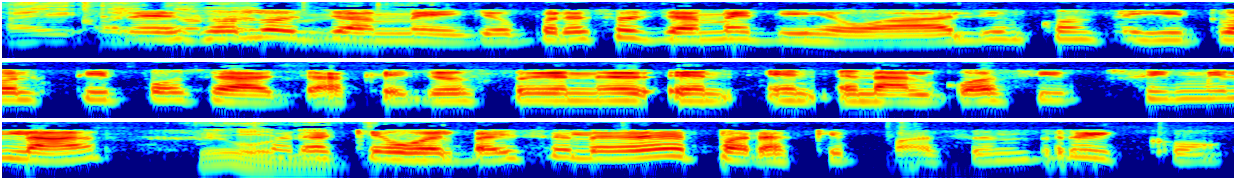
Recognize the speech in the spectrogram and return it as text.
Ay, Por eso lo llamé, yo por eso llamé, dije, voy a darle un consejito al tipo, o sea, ya que yo estoy en, en, en- en algo así similar, para que vuelva y se le dé, para que pasen rico.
